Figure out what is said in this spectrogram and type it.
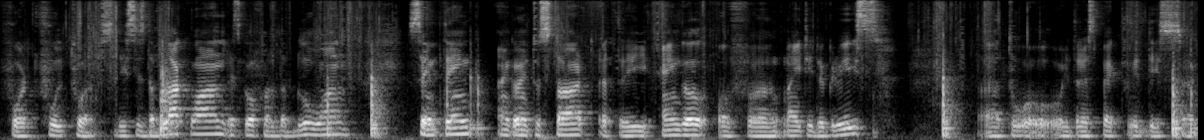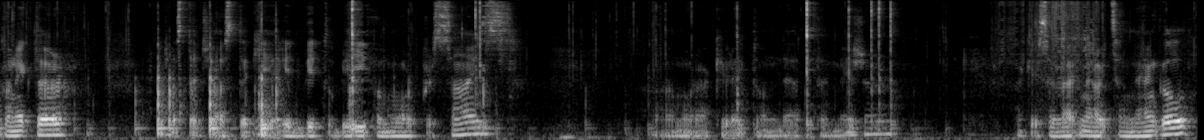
four full turns. This is the black one. Let's go for the blue one. Same thing. I'm going to start at the angle of uh, 90 degrees uh, to with respect with this uh, connector just adjust the key a little bit to be more precise, uh, more accurate on that measure. Okay, so right now it's an angle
